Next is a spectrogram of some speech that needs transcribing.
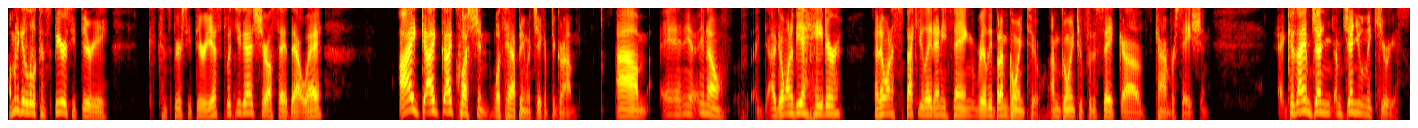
I'm going to get a little conspiracy theory, conspiracy theorist with you guys. Sure, I'll say it that way. I I, I question what's happening with Jacob Degrom. Um, and you know, I, I don't want to be a hater. I don't want to speculate anything really, but I'm going to. I'm going to for the sake of conversation. Because I am gen- I'm genuinely curious.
